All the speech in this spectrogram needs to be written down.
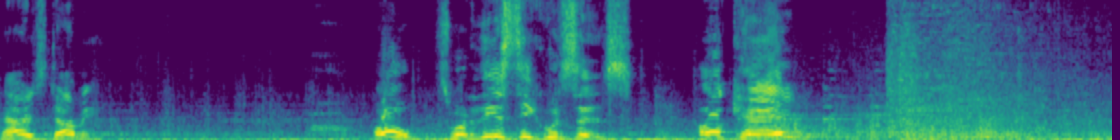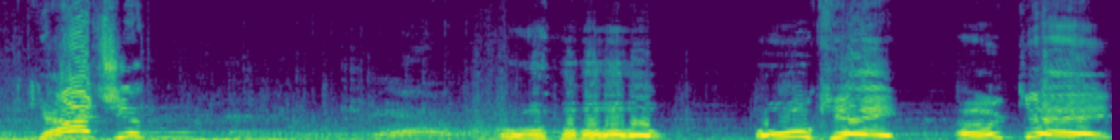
Now he's dummy. Oh, it's one of these sequences. Okay. Gotcha! Oh, okay, okay.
